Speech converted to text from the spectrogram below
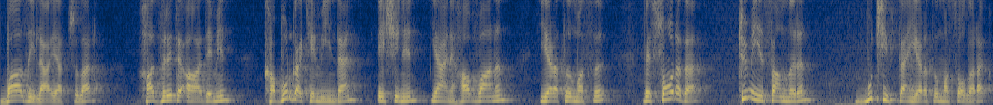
bazı ilahiyatçılar Hazreti Adem'in kaburga kemiğinden eşinin yani Havva'nın yaratılması ve sonra da tüm insanların bu çiftten yaratılması olarak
